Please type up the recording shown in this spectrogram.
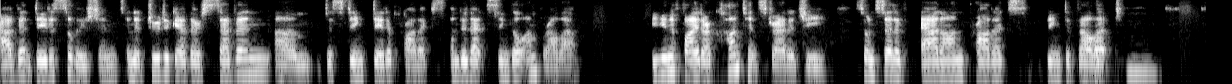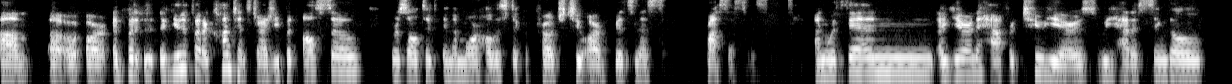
Advent Data Solutions, and it drew together seven um, distinct data products under that single umbrella It unified our content strategy. So instead of add-on products being developed, mm. Um, or, or, but it unified our content strategy, but also resulted in a more holistic approach to our business processes. And within a year and a half or two years, we had a single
